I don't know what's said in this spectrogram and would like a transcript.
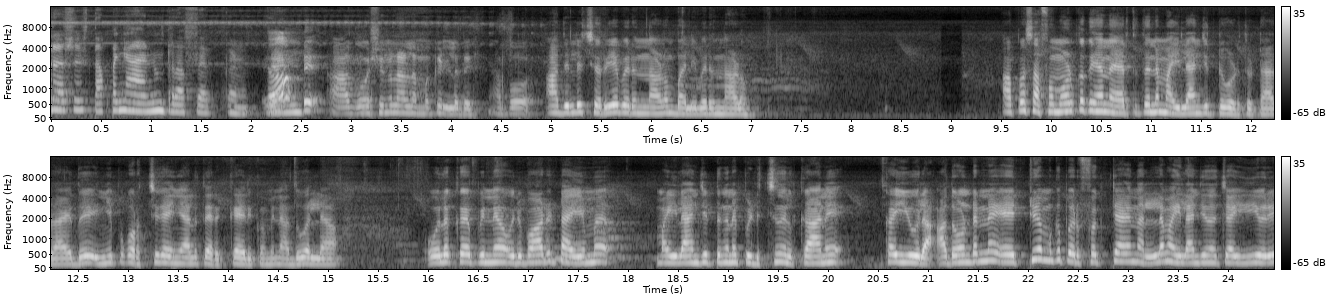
ഡ്രസ്സ് ഇഷ്ടം ഞാനും ഡ്രസ്സ് രണ്ട് ആഘോഷങ്ങളാണ് നമുക്ക് ഉള്ളത്. അപ്പോൾ അതിൽ ചെറിയ പെരുന്നാളും ബലി പെരുന്നാളും അപ്പോൾ സഫമോൾക്കൊക്കെ ഞാൻ നേരത്തെ തന്നെ മൈലാഞ്ചി ഇട്ട് കൊടുത്തിട്ട് അതായത് ഇനിയിപ്പോൾ കുറച്ച് കഴിഞ്ഞാൽ തിരക്കായിരിക്കും. പിന്നെ അതുമല്ല ഓലൊക്കെ പിന്നെ ഒരുപാട് ടൈം മൈലാഞ്ചി ഇട്ട് ഇങ്ങനെ പിടിച്ച് നിൽക്കാൻ കഴിയൂല. അതുകൊണ്ട് തന്നെ ഏറ്റവും നമുക്ക് പെർഫെക്റ്റ് ആയ നല്ല മൈലാഞ്ചി എന്ന് വെച്ചാൽ ഈ ഒരു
